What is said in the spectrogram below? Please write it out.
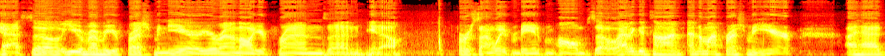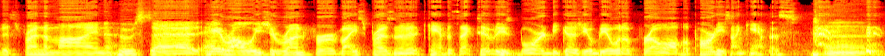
Yeah. So you remember your freshman year, you're around all your friends, and you know, first time away from being from home. So I had a good time. End of my freshman year. I had this friend of mine who said, "Hey, Raoul, you should run for vice president of the campus activities board because you'll be able to throw all the parties on campus." Mm.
